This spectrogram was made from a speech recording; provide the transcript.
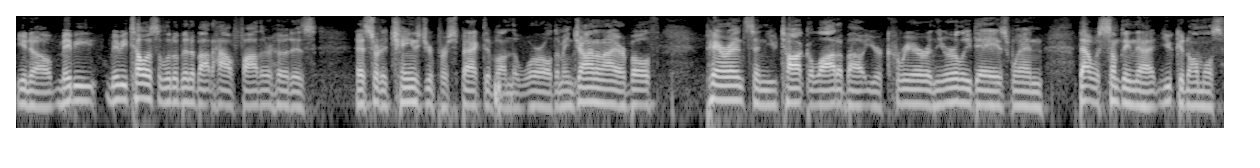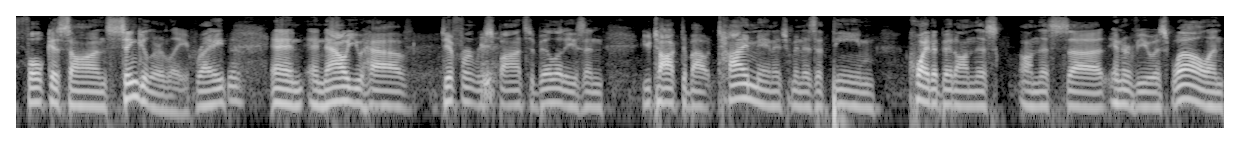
you know, maybe maybe tell us a little bit about how fatherhood has has sort of changed your perspective on the world. I mean, John and I are both parents, and you talk a lot about your career in the early days when that was something that you could almost focus on singularly, right? Yeah. And and now you have different responsibilities, and you talked about time management as a theme quite a bit on this on this uh, interview as well. And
